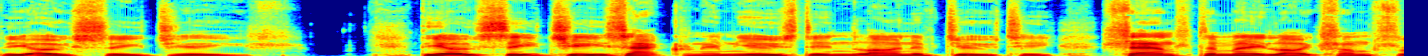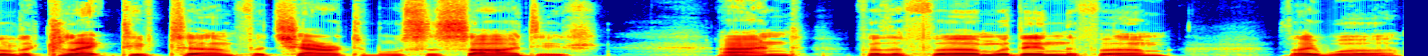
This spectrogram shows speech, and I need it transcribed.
the OCGs. The OCG's acronym used in line of duty sounds to me like some sort of collective term for charitable societies, and for the firm within the firm, they were.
